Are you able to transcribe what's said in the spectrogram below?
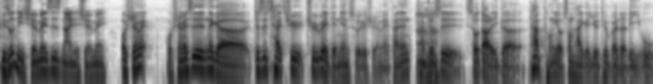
你说你学妹是哪里的学妹？我学妹，我学妹是那个，就是在去去瑞典念书的一个学妹，反正她就是收到了一个她的朋友送她一个 YouTuber 的礼物，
